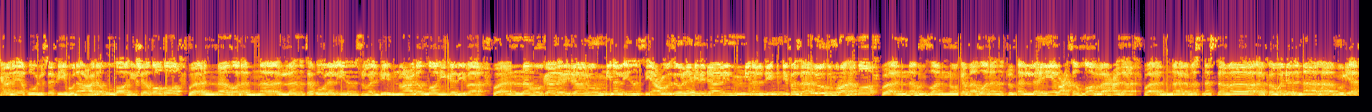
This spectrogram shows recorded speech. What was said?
كان يقول سفيهنا على الله شططا وأنا ظننا أن لن تقول الإنس والجن على الله كذبا وأنه كان رجال من الإنس يعوذون برجال من الجن فزادوهم رهقا وأنهم ظنوا كما ظننتم أن لن يبعث الله أحدا وأنا لمسنا السماء فوجدناها ملئت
